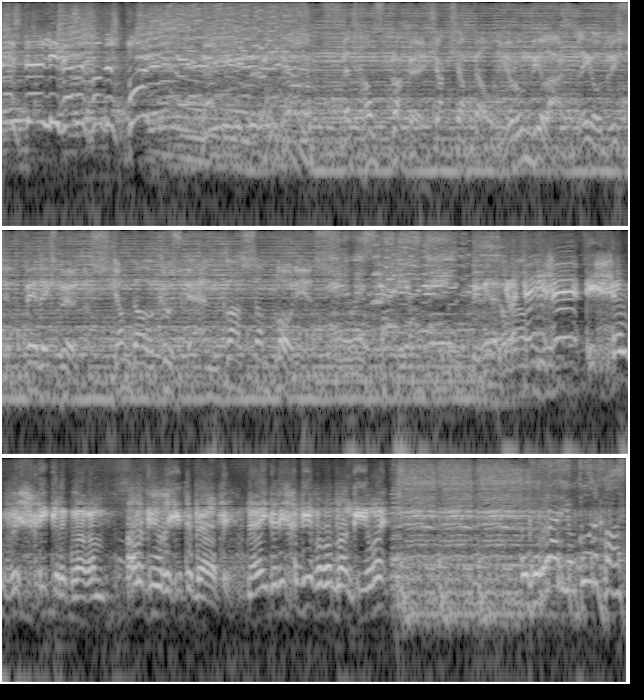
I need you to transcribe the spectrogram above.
beste liefhebbers van de sport. Met Hans Brakke, Jacques Chapelle, Jeroen Wielaert, Leo Driessen, Felix Meurders, Jan Douwe Kroeske en Klaas Samplonius. Hè. Het is zo verschrikkelijk warm. Alle buren zitten buiten. Nee, dat is weer voor een blanke jongen. Radio Tour de France.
